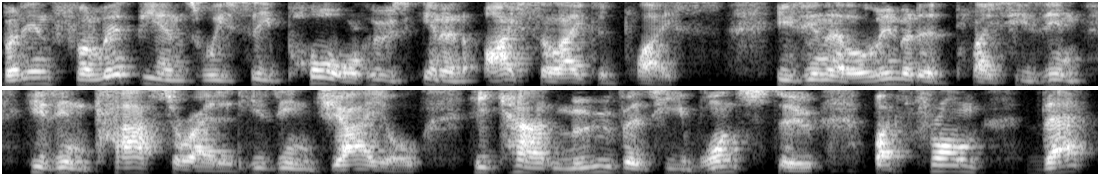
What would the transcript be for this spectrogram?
But in Philippians, we see Paul who's in an isolated place. He's in a limited place. He's in he's incarcerated. He's in jail. He can't move as he wants to. But from that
